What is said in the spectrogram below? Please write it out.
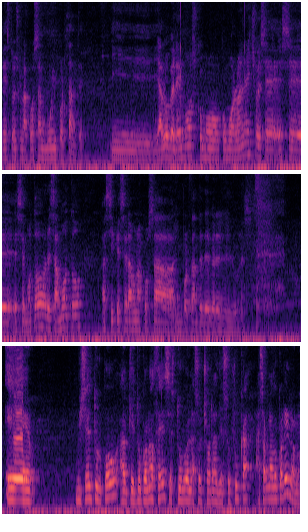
que esto es una cosa muy importante. Y ya lo veremos como, como lo han hecho ese, ese, ese motor, esa moto, así que será una cosa importante de ver en el lunes. Eh, Michel Turcot, al que tú conoces, estuvo en las 8 horas de Suzuka. ¿Has hablado con él o no?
